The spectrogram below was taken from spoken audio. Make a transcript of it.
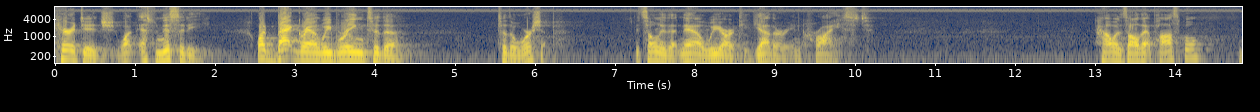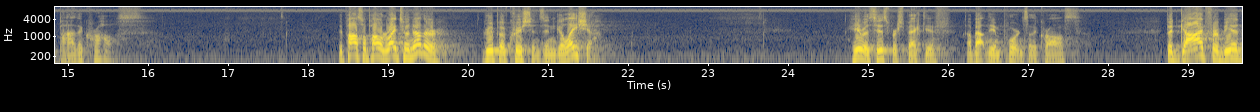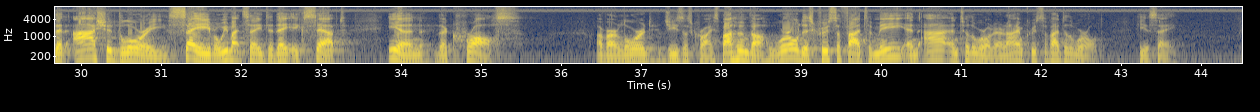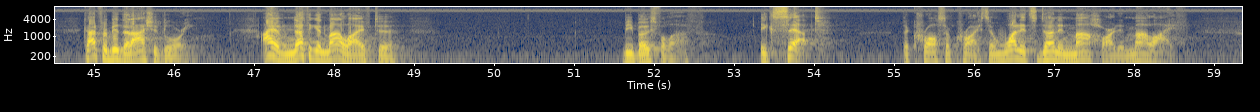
heritage, what ethnicity, what background we bring to the, to the worship. It's only that now we are together in Christ. How is all that possible? By the cross. The Apostle Paul would write to another group of Christians in Galatia. Here was his perspective about the importance of the cross. But God forbid that I should glory, save, or we might say today, except in the cross of our Lord Jesus Christ, by whom the world is crucified to me and I unto the world, and I am crucified to the world, he is saying. God forbid that I should glory. I have nothing in my life to be boastful of, except the cross of Christ and what it's done in my heart, in my life.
